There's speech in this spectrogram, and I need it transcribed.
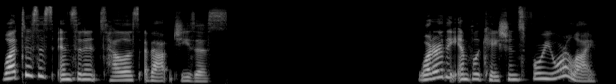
What does this incident tell us about Jesus? What are the implications for your life?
